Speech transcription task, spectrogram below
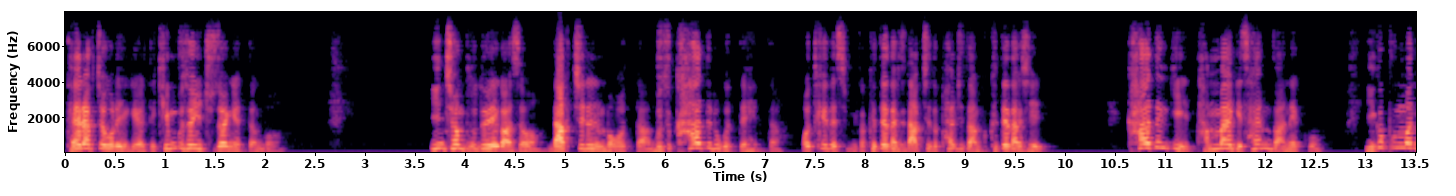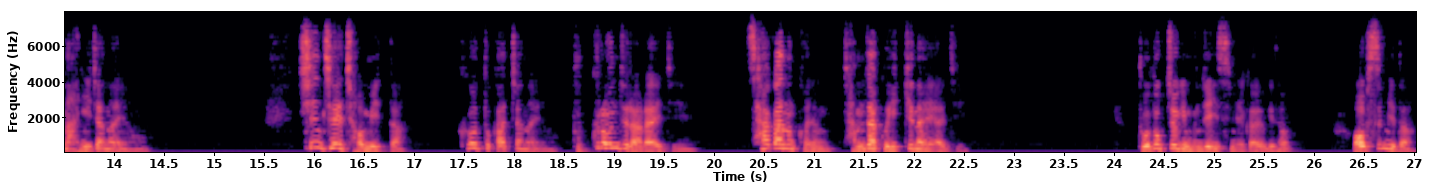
대략적으로 얘기할 때 김부성이 주장했던 거. 인천 부두에 가서 낙지를 먹었다. 무슨 카드로 그때 했다. 어떻게 됐습니까? 그때 당시 낙지도 팔지도 않고 그때 당시 카드기, 단말기 사용도 안 했고 이것뿐만 아니잖아요. 신체에 점이 있다. 그것도 깠잖아요. 부끄러운 줄 알아야지. 사과는커녕 잠자코 있기나 해야지. 도덕적인 문제 있습니까 여기서? 없습니다.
